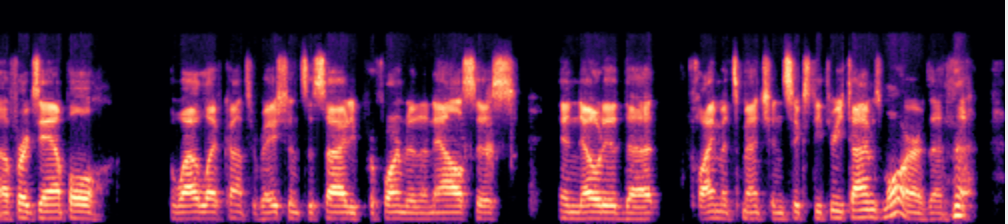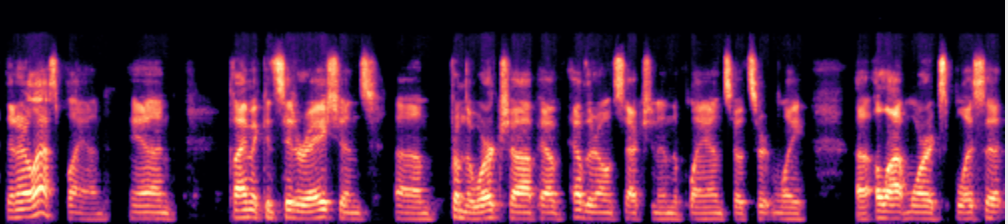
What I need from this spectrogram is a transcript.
Uh, for example, the Wildlife Conservation Society performed an analysis and noted that climate's mentioned 63 times more than, than our last plan. And climate considerations um, from the workshop have, have their own section in the plan. So it's certainly uh, a lot more explicit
